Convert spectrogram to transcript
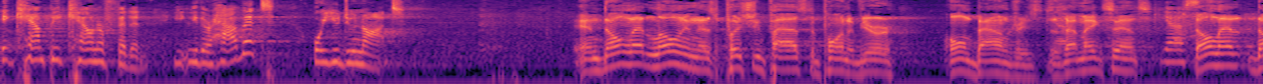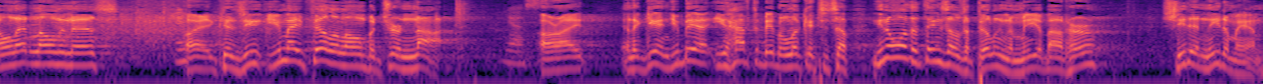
It can't be counterfeited. You either have it or you do not. And don't let loneliness push you past the point of your own boundaries. Does that make sense? Yes. Don't let don't let loneliness. And- all right, because you you may feel alone, but you're not. Yes. All right. And again, you be you have to be able to look at yourself. You know one of the things that was appealing to me about her? She didn't need a man.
